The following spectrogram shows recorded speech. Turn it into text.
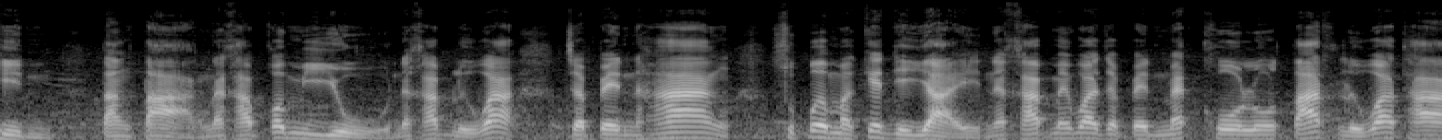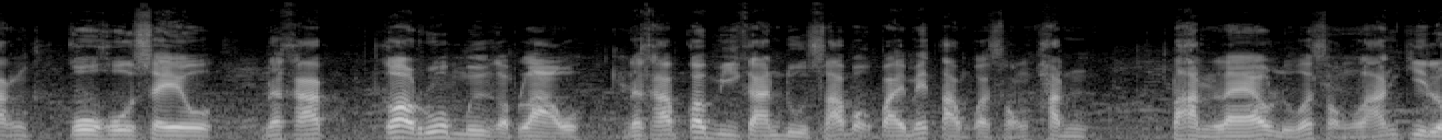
ถิ่นต่างๆนะครับก็มีอยู่นะครับหรือว่าจะเป็นห้างซูเปอร์มาร์เก็ตใหญ่ๆนะครับไม่ว่าจะเป็นแมคโครโลตัสหรือว่าทางโกโฮเซลนะครับก็ร่วมมือกับเรานะครับก็มีการดูดซับออกไปไม่ต่ำกว่า 2,000 ตันแล้วหรือว่า 2 ล้านกิโล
